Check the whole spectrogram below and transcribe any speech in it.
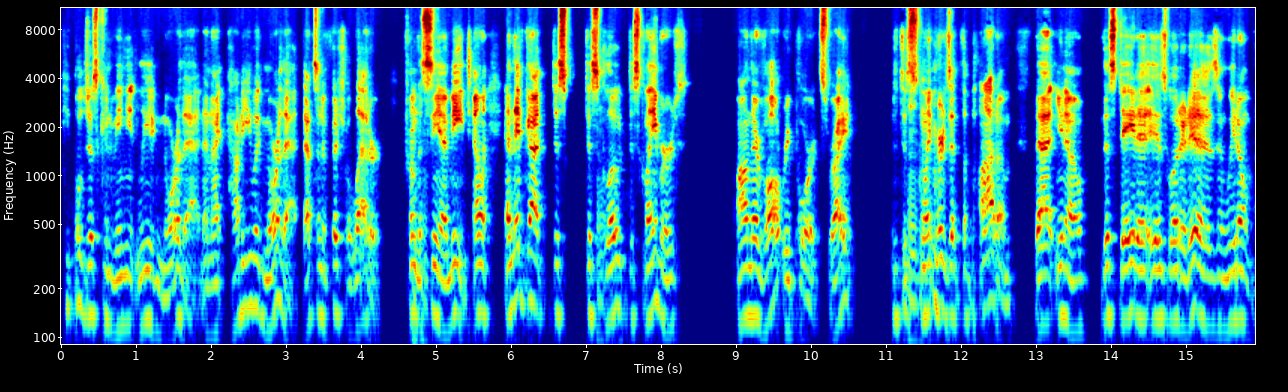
people just conveniently ignore that. And I, how do you ignore that? That's an official letter from the mm-hmm. CME telling, and they've got dis, disclose mm-hmm. disclaimers on their vault reports, right? Mm-hmm. disclaimers mm-hmm. at the bottom that you know this data is what it is, and we don't,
